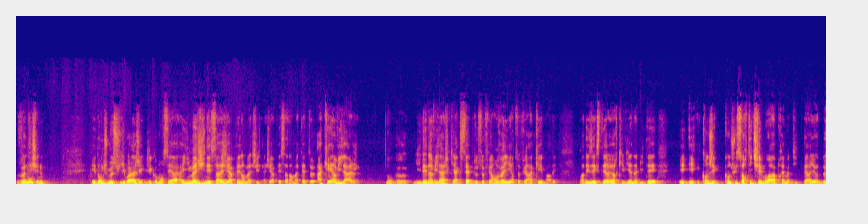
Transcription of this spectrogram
venez chez nous. Et donc je me suis dit, voilà, j'ai commencé à, imaginer ça, j'ai appelé, appelé ça dans ma tête hacker un village. Donc euh, l'idée d'un village qui accepte de se faire envahir, de se faire hacker par des, par des extérieurs qui viennent habiter. Et, quand, quand, je suis sorti de chez moi après ma petite période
